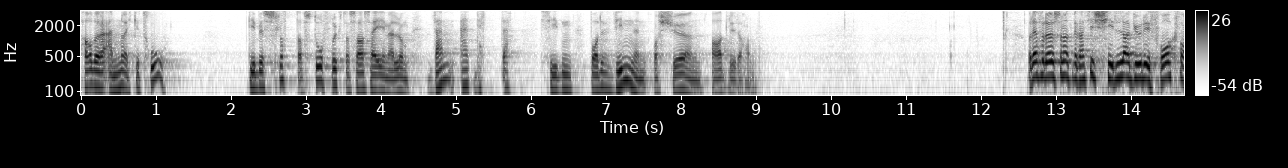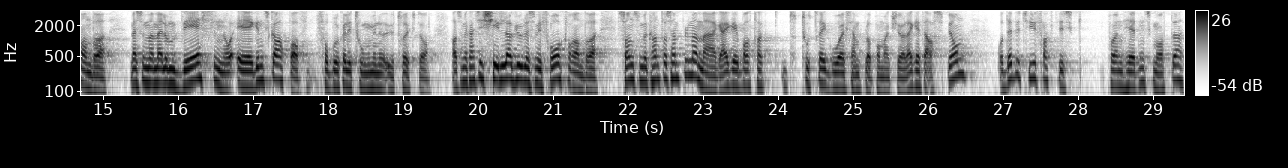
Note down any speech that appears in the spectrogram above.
Har dere ennå ikke tro? De ble slått av stor frukt og sa seg imellom, hvem er dette? Siden både vinden og sjøen adlyder han. Og Derfor er det jo sånn at Vi kan ikke skille Gud ifra hverandre men som er mellom vesen og egenskaper. for å bruke litt tungmine uttrykk. Da. Altså Vi kan ikke skille Gud som ifra hverandre, sånn som vi kan for med meg. Jeg har bare tatt to-tre gode eksempler på meg sjøl. Jeg heter Asbjørn, og det betyr faktisk på en hedensk måte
